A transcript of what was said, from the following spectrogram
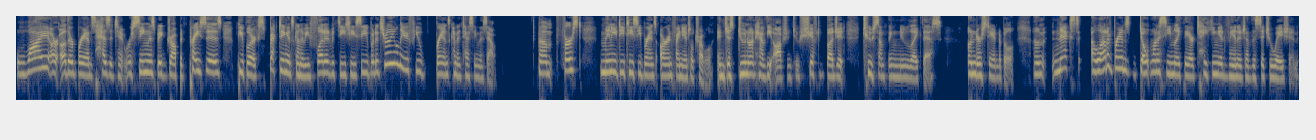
why are other brands hesitant? We're seeing this big drop in prices. People are expecting it's going to be flooded with DTC, but it's really only a few brands kind of testing this out. Um, first, many DTC brands are in financial trouble and just do not have the option to shift budget to something new like this. Understandable. Um, next, a lot of brands don't want to seem like they are taking advantage of the situation.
